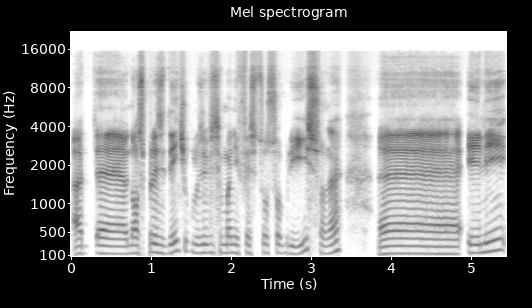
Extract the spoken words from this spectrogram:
até, nosso presidente inclusive se manifestou sobre isso, né? É, ele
